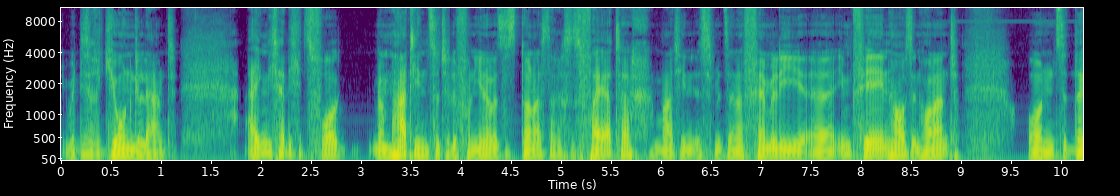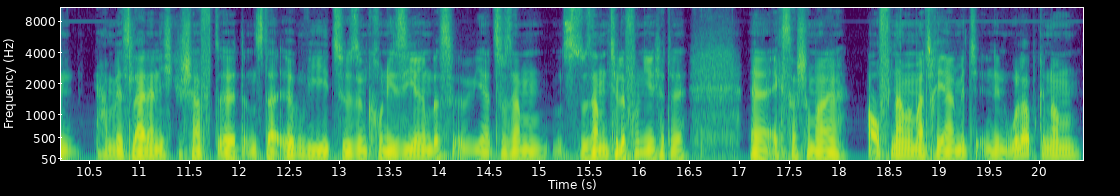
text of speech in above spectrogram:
über diese Region gelernt. Eigentlich hatte ich jetzt vor, mit Martin zu telefonieren, aber es ist Donnerstag, es ist Feiertag. Martin ist mit seiner Family äh, im Ferienhaus in Holland und dann haben wir es leider nicht geschafft, äh, uns da irgendwie zu synchronisieren, dass wir zusammen uns zusammen telefonieren. Ich hatte äh, extra schon mal Aufnahmematerial mit in den Urlaub genommen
